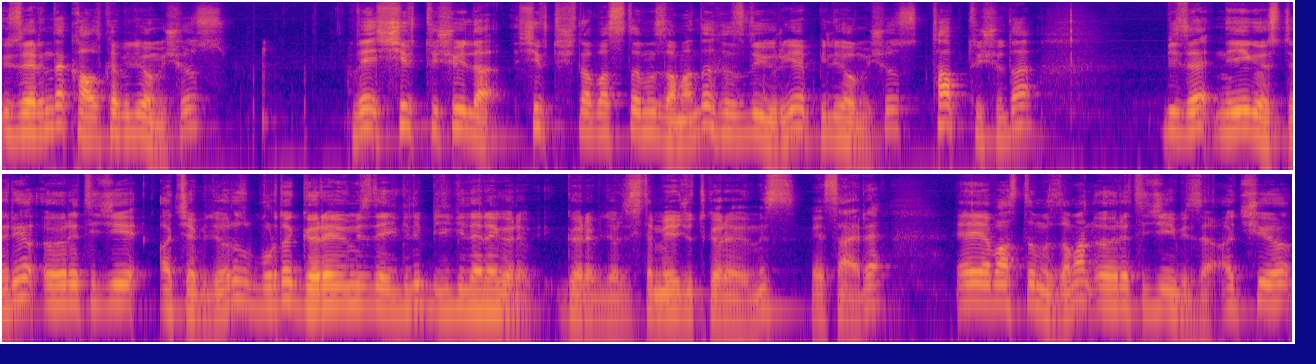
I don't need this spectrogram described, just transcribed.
üzerinde kalkabiliyormuşuz. Ve shift tuşuyla shift tuşuna bastığımız zaman da hızlı yürüyebiliyormuşuz. Tab tuşu da bize neyi gösteriyor? Öğreticiyi açabiliyoruz. Burada görevimizle ilgili bilgilere göre görebiliyoruz. İşte mevcut görevimiz vesaire. E'ye bastığımız zaman öğreticiyi bize açıyor.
